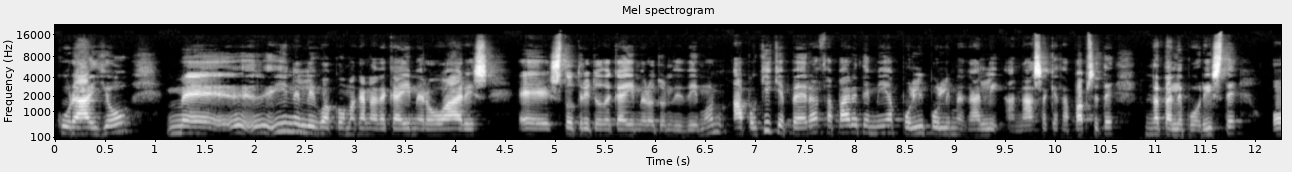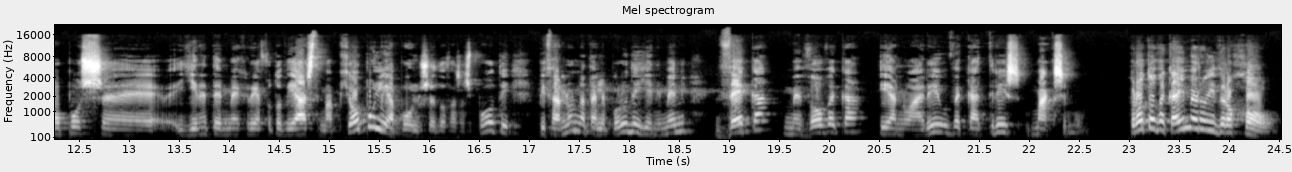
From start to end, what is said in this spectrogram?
κουράγιο, με, ε, είναι λίγο ακόμα κανένα δεκαήμερο ο Άρης ε, στο τρίτο δεκαήμερο των διδήμων. Από εκεί και πέρα θα πάρετε μια πολύ πολύ μεγάλη ανάσα και θα πάψετε να ταλαιπωρήσετε όπως ε, γίνεται μέχρι αυτό το διάστημα. Πιο πολύ από όλους εδώ θα σας πω ότι πιθανόν να ταλαιπωρούνται οι γεννημένοι 10 με 12 Ιανουαρίου 13 maximum. Πρώτο δεκαήμερο υδροχώου.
